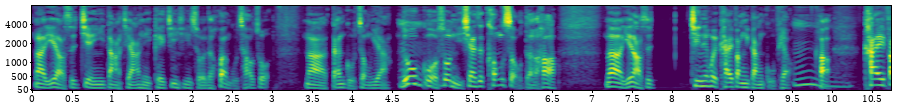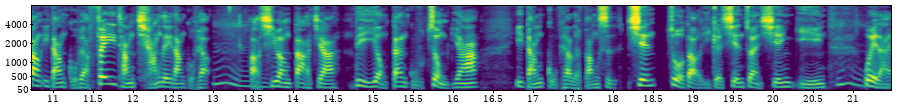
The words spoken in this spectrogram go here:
那严老师建议大家你可以进行所谓的换股操作，那单股重压。如果说你现在是空手的哈，那严老师。今天会开放一档股票，好，开放一档股票，非常强的一档股票，好，希望大家利用单股重压一档股票的方式，先做到一个先赚先赢，未来。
